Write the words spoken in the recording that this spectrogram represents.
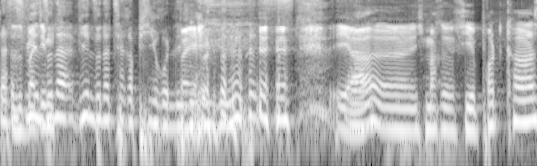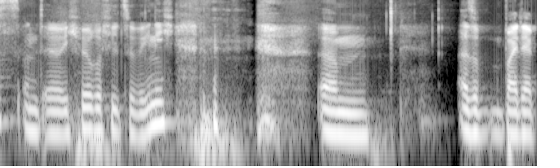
Das also ist wie in, so einer, wie in so einer Therapierunde. Bei, ne? ja, ja. Äh, ich mache vier Podcasts und äh, ich höre viel zu wenig. ähm, also bei der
